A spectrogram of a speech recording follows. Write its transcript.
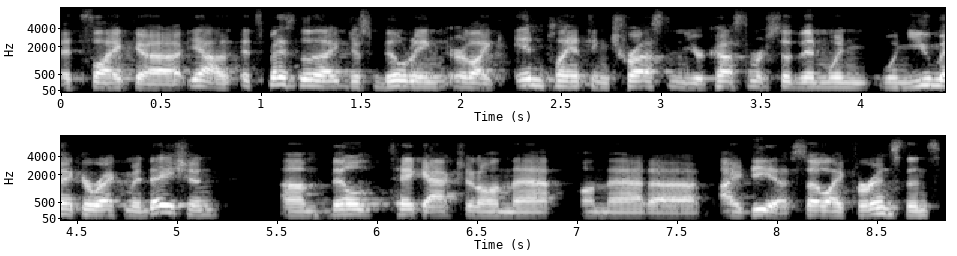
it's like uh, yeah it's basically like just building or like implanting trust in your customer so then when when you make a recommendation um, they'll take action on that on that uh, idea. So, like for instance,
